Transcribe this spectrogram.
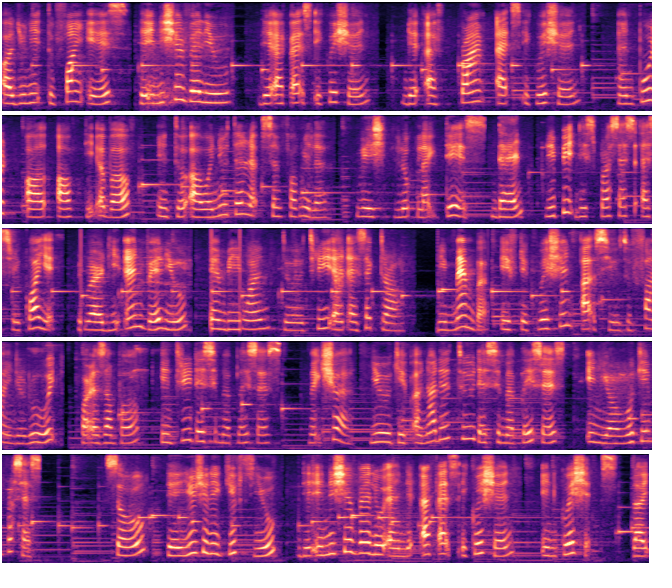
All you need to find is the initial value, the fx equation, the f prime x equation, and put all of the above into our Newton-Raphson formula, which look like this. Then, repeat this process as required, where the n value can be 1, 2, 3, and etc. Remember, if the question asks you to find the root, for example, in 3 decimal places, make sure you give another 2 decimal places in your working process. So, they usually gives you the initial value and the fx equation in questions, like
